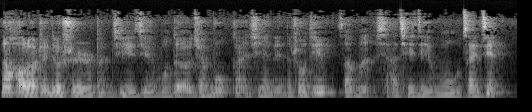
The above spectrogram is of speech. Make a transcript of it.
那好了，这就是本期节目的全部，感谢您的收听，咱们下期节目再见。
